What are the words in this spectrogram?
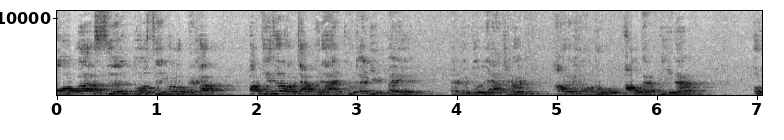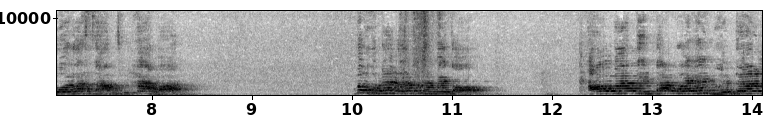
บอกว่าซื้อตัวสีพัดลมนะครับบางทีถ้าเราจับไม่ได้คุณก็หยิบไปเลยเป็นตัวอย่างใช่ไหมเอาให้เขาดูเอาแบบนี้นะ ตัวละ35บห้าบาท เมื่อคุณได้แล้วคุณทำไงต่อ เอามาติดตั้งไว้ให้เหมือนเดิม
